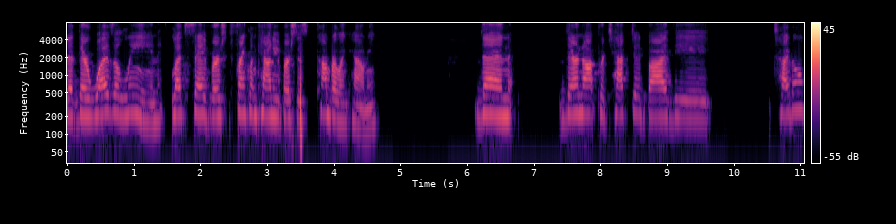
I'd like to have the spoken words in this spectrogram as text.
that there was a lien, let's say versus Franklin County versus Cumberland County, then they're not protected by the title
